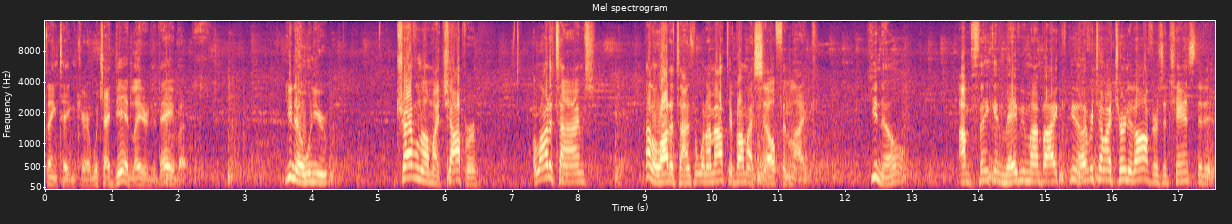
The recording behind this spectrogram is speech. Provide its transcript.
thing taken care of, which I did later today. But you know, when you're traveling on my chopper, a lot of times, not a lot of times, but when I'm out there by myself and like, you know, I'm thinking maybe my bike, you know, every time I turn it off, there's a chance that it,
